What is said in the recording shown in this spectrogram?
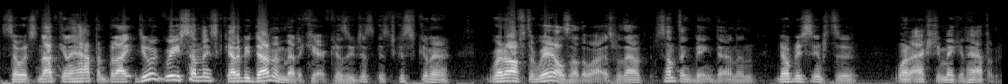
so it's not going to happen. But I do agree something's got to be done on Medicare because just, it's just going to run off the rails otherwise without something being done, and nobody seems to want to actually make it happen.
